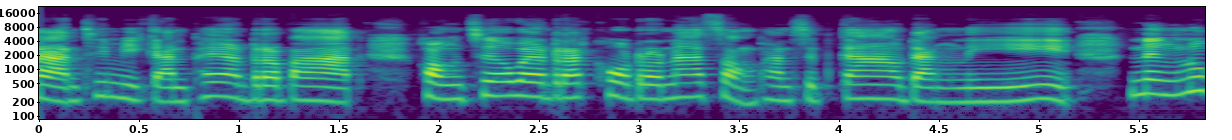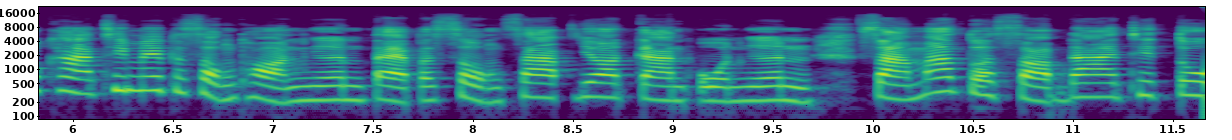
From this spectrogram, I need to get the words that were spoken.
การณ์ที่มีการแพร่ระบาด ของเชื้อไวรัสโคโรนา 2019 ดังนี้ 1. ลูกค้าที่ไม่ประสงค์ถอนเงินแต่ประสงค์ทราบยอดการโอนเงิน สามารถตรวจสอบได้ที่ตู้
